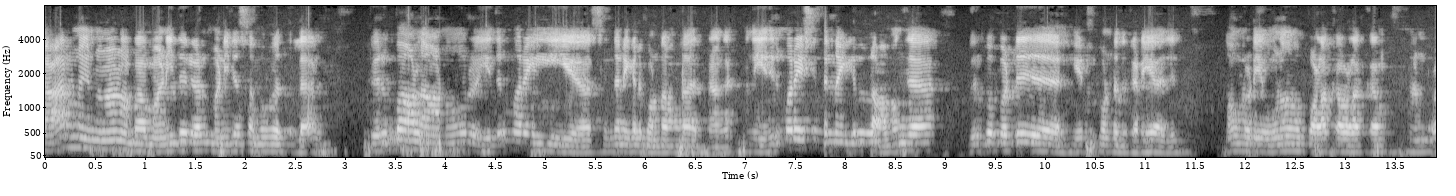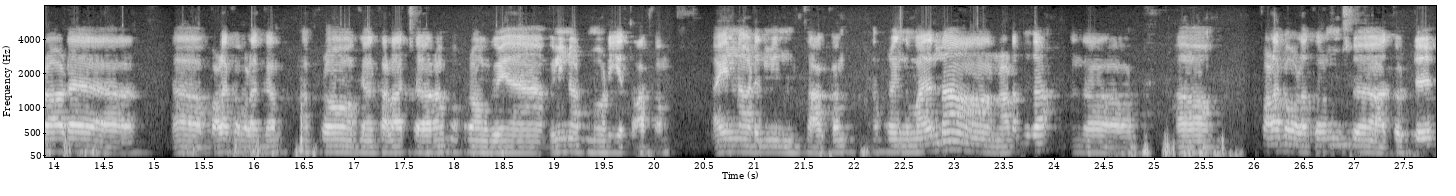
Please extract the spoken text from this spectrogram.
காரணம் என்னன்னா நம்ம மனிதர்கள் மனித சமூகத்துல பெரும்பாலானோர் எதிர்மறை சிந்தனைகள் சிந்தனைகளை கொண்டவங்களா இருக்காங்க. அந்த எதிர்மறை சிந்தனைகள் அவங்க விருப்பப்பட்டு ஏற்றுக்கொண்டது கிடையாது. அவங்களுடைய உணவு பழக்க வழக்கம் அன்றாட பழக்க வழக்கம் அப்புறம் க- கலாச்சாரம் அப்புறம் வெ- வெளிநாட்டினுடைய தாக்கம் அயல் நாடுகளின் தாக்கம் அப்புறம் இந்த மாதிரிலாம் நடந்துதான் அந்த பழக்க வழக்கம் தொட்டு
